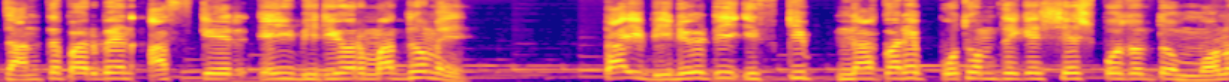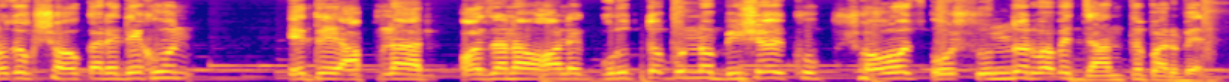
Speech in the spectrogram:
জানতে পারবেন আজকের এই ভিডিওর মাধ্যমে। তাই ভিডিওটি স্কিপ না করে প্রথম থেকে শেষ পর্যন্ত মনোযোগ সহকারে দেখুন। এতে আপনার অজানা অনেক গুরুত্বপূর্ণ বিষয় খুব সহজ ও সুন্দরভাবে জানতে পারবেন।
